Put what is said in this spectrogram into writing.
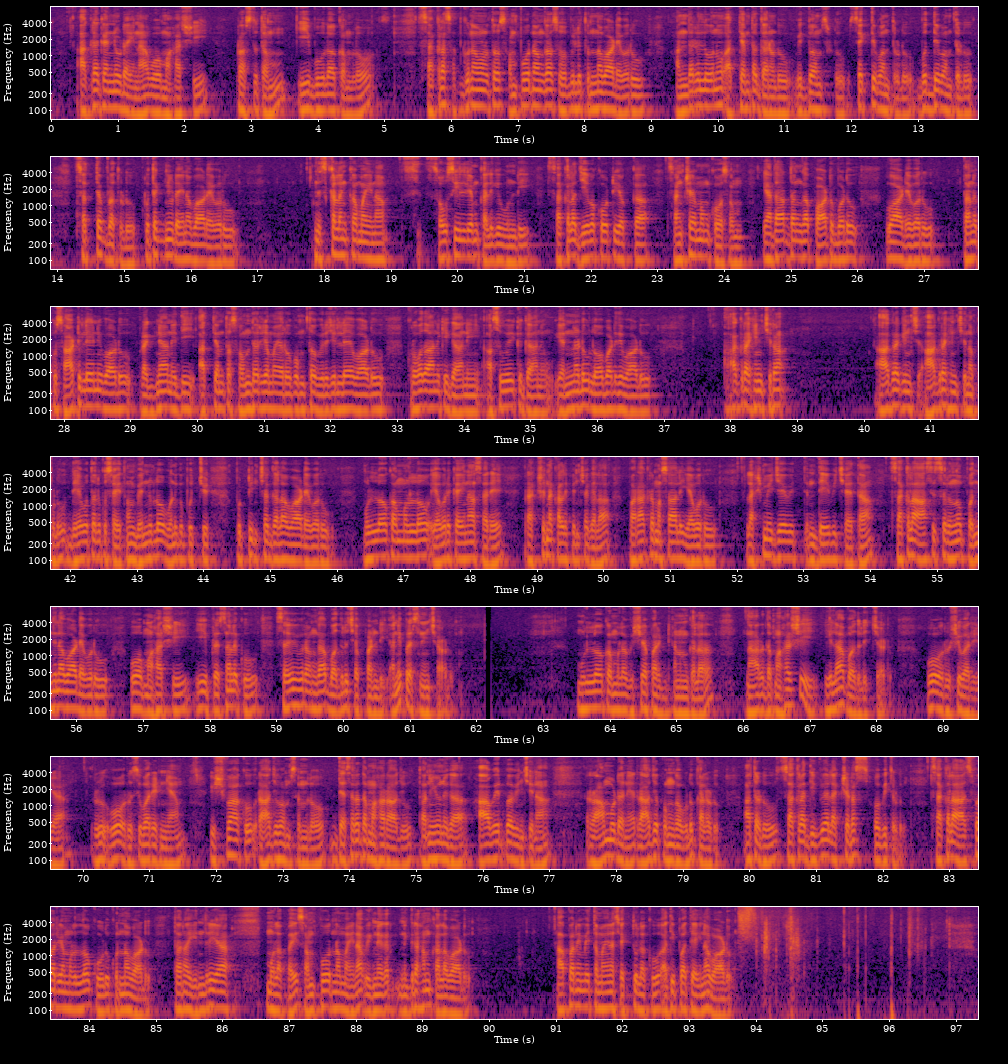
అగ్రగణ్యుడైన ఓ మహర్షి ప్రస్తుతం ఈ భూలోకంలో సకల సద్గుణములతో సంపూర్ణంగా శోభిల్లుతున్నవాడెవరు? అందరిలోనూ అత్యంత ఘనుడు విద్వాంసుడు శక్తివంతుడు బుద్ధివంతుడు సత్యవ్రతుడు కృతజ్ఞుడైన వాడెవరు? నిష్కలంకమైన సౌశీల్యం కలిగి ఉండి సకల జీవకోటి యొక్క సంక్షేమం కోసం యథార్థంగా పాటుబడు వాడెవరు తనకు సాటి లేనివాడు ప్రజ్ఞానిధి అత్యంత సౌందర్యమయ రూపంతో విరజిల్లేవాడు క్రోధానికి గాని అసూయకి గాను ఎన్నడూ లోబడినవాడు ఆగ్రహించిన ఆగ్రహించి ఆగ్రహించినప్పుడు దేవతలకు సైతం వెన్నులో వణుకు పుచ్చి పుట్టించగలవాడెవరు? ముల్లోకముల్లో ఎవరికైనా సరే రక్షణ కల్పించగల పరాక్రమశాలి ఎవరు? లక్ష్మీదేవి దేవి చేత సకల ఆశీస్సులను పొందినవాడెవరు? ఓ మహర్షి ఈ ప్రశ్నలకు సవివరంగా బదులు చెప్పండి అని ప్రశ్నించాడు. ముల్లోకముల విషయ పరిజ్ఞానం గల నారద మహర్షి ఇలా బదులిచ్చాడు. ఓ ఋషివర్య రు- ఓ ఋషివరిణ్య విశ్వాకు రాజవంశంలో దశరథ మహారాజు తనయునిగా ఆవిర్భవించిన రాముడనే రాజపుంగవుడు కలడు. అతడు సకల దివ్య లక్షణ శోభితుడు. సకల ఐశ్వర్యములలో కూడుకున్నవాడు. తన ఇంద్రియములపై సంపూర్ణమైన విగ్న నిగ్రహం కలవాడు. అపరిమితమైన శక్తులకు అధిపతి అయిన వాడు.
